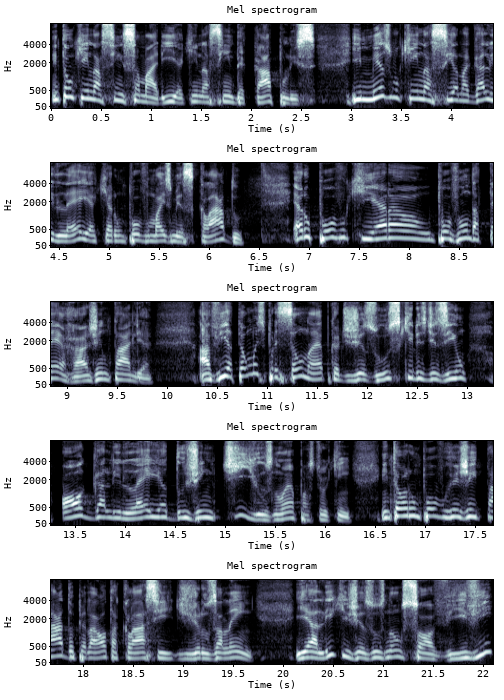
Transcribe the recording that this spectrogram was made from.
Então, quem nascia em Samaria, quem nascia em Decápolis, e mesmo quem nascia na Galiléia, que era um povo mais mesclado, era o povo que era o povão da terra, a gentalha. Havia até uma expressão na época de Jesus que eles diziam, ó Galiléia dos gentios, não é, pastor Kim? Então, era um povo rejeitado pela alta classe de Jerusalém. E é ali que Jesus não só vive,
